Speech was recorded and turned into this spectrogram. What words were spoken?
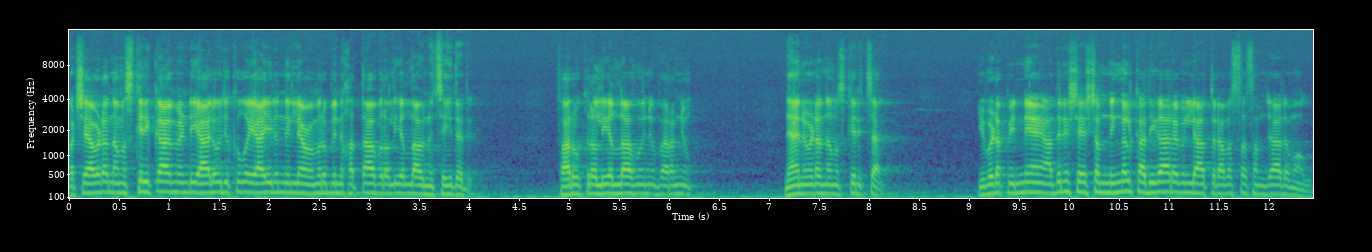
പക്ഷേ അവിടെ നമസ്കരിക്കാൻ വേണ്ടി ആലോചിക്കുകയായിരുന്നില്ല ഉമർ ബിൻ ഖത്താബ് റലി അള്ളാഹുവിന് ചെയ്തത്. ഫാറൂഖ് റലി അള്ളാഹുവിന് പറഞ്ഞു ഞാനിവിടെ നമസ്കരിച്ചാൽ ഇവിടെ പിന്നെ അതിനുശേഷം നിങ്ങൾക്ക് അധികാരമില്ലാത്തൊരവസ്ഥ സംജാതമാകും.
